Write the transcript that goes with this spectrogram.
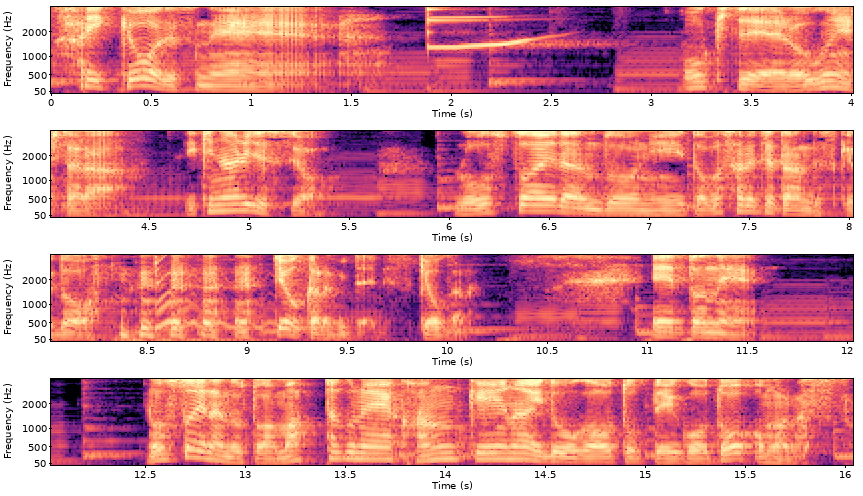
はい、今日はですね、起きてログインしたらいきなりですよ。ロストアイランドに飛ばされてたんですけど、今日からみたいです、今日から。えっ、とね、ロストアイランドとは全くね、関係ない動画を撮っていこうと思います。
